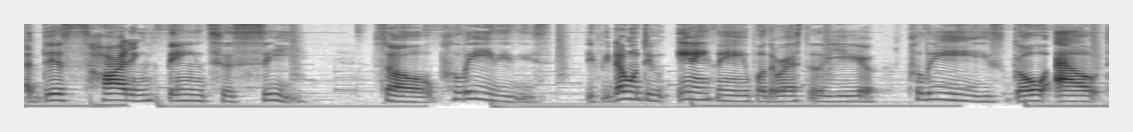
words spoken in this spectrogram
a disheartening thing to see. So please, if you don't do anything for the rest of the year, please go out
